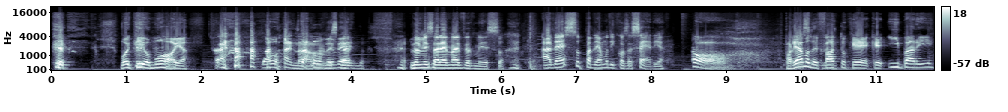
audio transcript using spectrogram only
Vuoi che io muoia? No, stavo non mi sa- bevendo. non mi sarei mai permesso. Adesso parliamo di cose serie. Oh, parliamo Adesso del parliamo- fatto che, che Ibari,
